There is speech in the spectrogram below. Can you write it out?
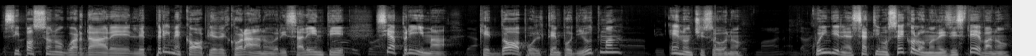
si possono guardare le prime copie del Corano risalenti sia prima che dopo il tempo di Uthman e non ci sono. Quindi nel VII secolo non esistevano.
